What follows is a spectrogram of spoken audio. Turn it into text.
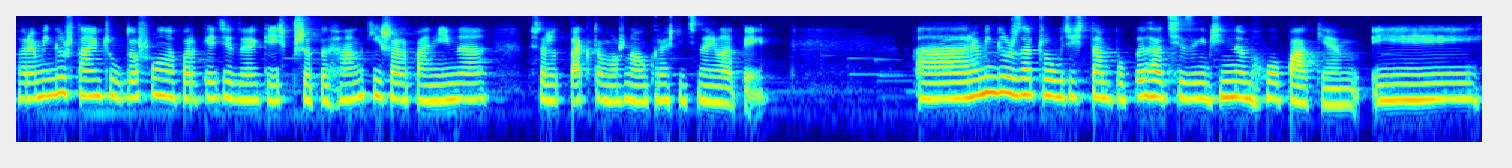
Remigiusz tańczył, doszło na parkiecie do jakiejś przepychanki, szarpaniny. Myślę, że tak to można określić najlepiej. A Remigiusz zaczął gdzieś tam popychać się z jakimś innym chłopakiem i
